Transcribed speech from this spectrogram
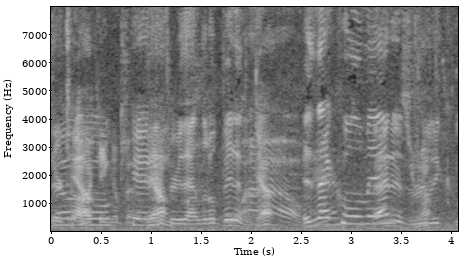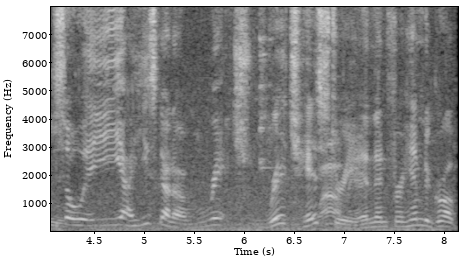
they're No talking about. kidding. They threw that little bit in there. Wow, Isn't that cool, man? That is really cool. So yeah, he's got a rich, rich history, man. and then for him to grow up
